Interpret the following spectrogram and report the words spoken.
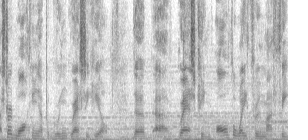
I started walking up a green grassy hill. The uh, grass came all the way through my feet,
